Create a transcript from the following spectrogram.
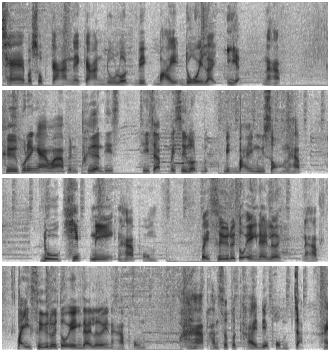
แชร์ประสบการณ์ในการดูรถบิ๊กไบค์โดยละเอียดนะครับคือพูดง่ายๆว่าเพื่อนๆที่ที่จะไปซื้อรถบิ๊กไบค์มือสองนะครับดูคลิปนี้นะครับผม ไปซื้อด้วยตัวเองได้เลยนะครับไปซื้อด้วยตัวเองได้เลยนะครับผม 5,000ซับสไครต์เดี๋ยวผมจัดให้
